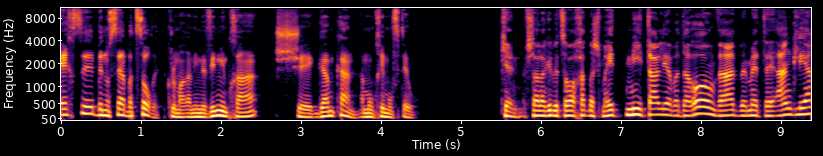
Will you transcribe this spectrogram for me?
איך זה בנושא הבצורת? כלומר, אני מבין ממך שגם כאן המומחים הופתעו. כן, אפשר להגיד בצורה חד משמעית, מאיטליה בדרום ועד באמת אה, אנגליה,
